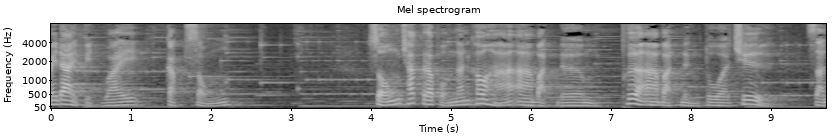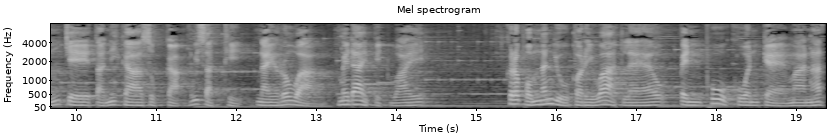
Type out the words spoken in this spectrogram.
ไม่ได้ปิดไว้กับสงสงชักกระผมนั้นเข้าหาอาบัตเดิม เพื่ออาบัตหนึ่งตัวชื่อ สันเจตนิกาสุกะวิสัตถิในระหว่างไม่ได้ปิดไว้ กระผมนั้นอยู่ปริวาสแล้วเป็นผู้ควรแก่มานัต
